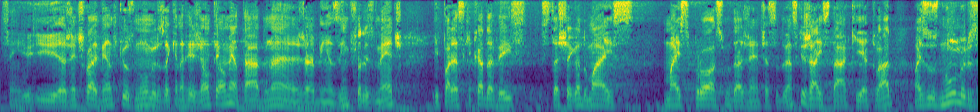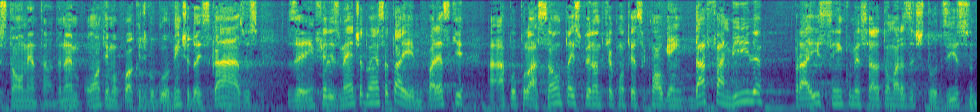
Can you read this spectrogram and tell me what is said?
Sim, e, e, a gente vai vendo que os números aqui na região têm aumentado, né, Jarbinhas? Infelizmente, e parece que cada vez está chegando mais mais próximo da gente essa doença, que já está aqui, é claro, mas os números estão aumentando, né? Ontem Mococa divulgou 22 casos, quer dizer, infelizmente a doença está aí. Me parece que a, a população está esperando que aconteça com alguém da família para aí sim começar a tomar as atitudes. Isso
